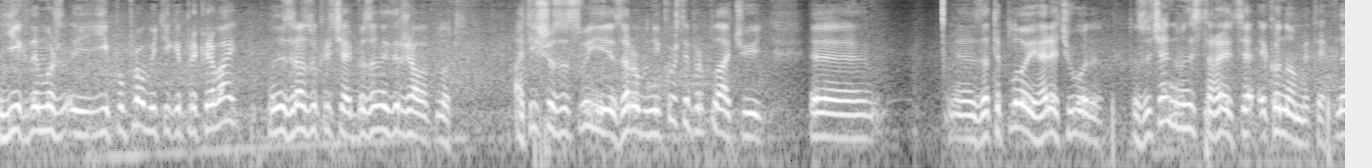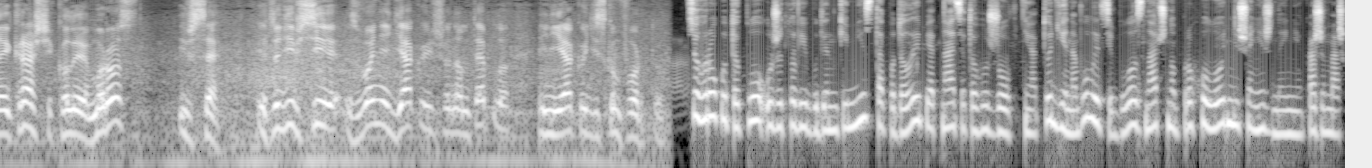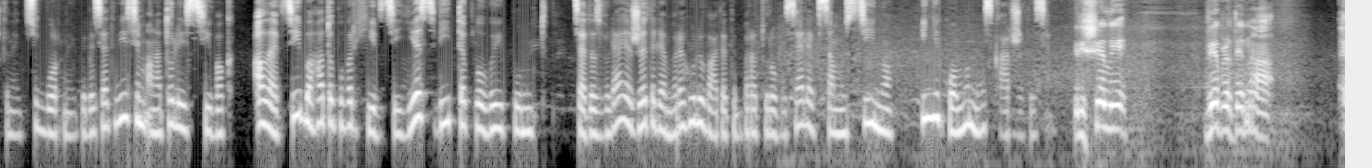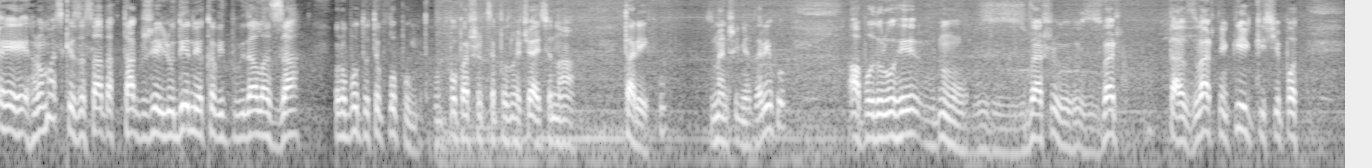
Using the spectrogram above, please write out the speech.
Їх не мож... їх попробуй тільки прикривай, вони зразу кричать, бо за них держава платить. А ті, що за свої зароблені кошти проплачують е... е, за тепло і гарячу воду, то звичайно вони стараються економити. Найкраще, коли мороз і все. І тоді всі дзвонять, дякують, що нам тепло і ніякого дискомфорту. Цього року тепло у житлові будинки міста подали 15 жовтня. Тоді на вулиці було значно прохолодніше ніж нині, каже мешканець Соборної 58 Анатолій Сівак. Але в цій багатоповерхівці є свій тепловий пункт. Це дозволяє жителям регулювати температуру в оселях самостійно і нікому не скаржитися. рішили вибрати на е, громадських засадах також людину, яка відповідала за роботу теплопункту. По-перше, це позначається на тарифу, зменшення тарифу. А по-друге, ну, зверш, зверш, та звершня кількість по,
